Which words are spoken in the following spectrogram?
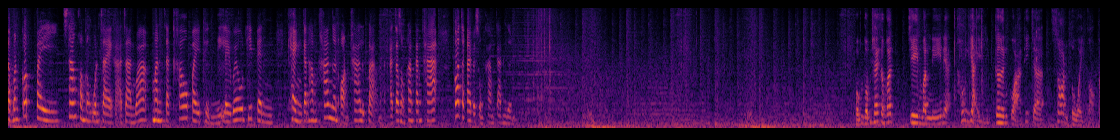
แต่มันก็ไปสร้างความกังวลใจค่ะ อาจารย์ว่ามันจะเข้าไปถึงเลเวลที่เป็นแข่งกันทำค่าเงินอ่อนค่าหรือเปล่านะคะจากสงครามการค้าก็จะกลายเป็นสงครามการเงินผมผมใช้คำว่าจีนวันนี้เนี่ยเขาใหญ่เกินกว่าที่จะซ่อนตัวอีกต่อไป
